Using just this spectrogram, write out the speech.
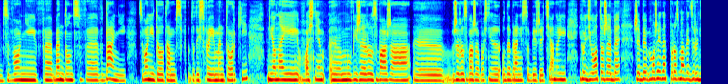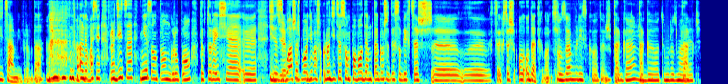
y, dzwoni w, będąc w, w Danii, dzwoni do tam, do tej swojej mentorki i ona jej właśnie y, mówi, że rozważa, y, że rozważa właśnie odebranie sobie życia, no i, i chodziło o to, żeby, żeby może jednak porozmawiać z rodzicami, prawda? No, ale właśnie rodzice nie są tą grupą, do której się, się zgłaszasz, ponieważ rodzice są powodem tego, że ty sobie chcesz, chcesz odetchnąć. Są za blisko też, tak, prawda? Żeby tak, o tym rozmawiać. Tak.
